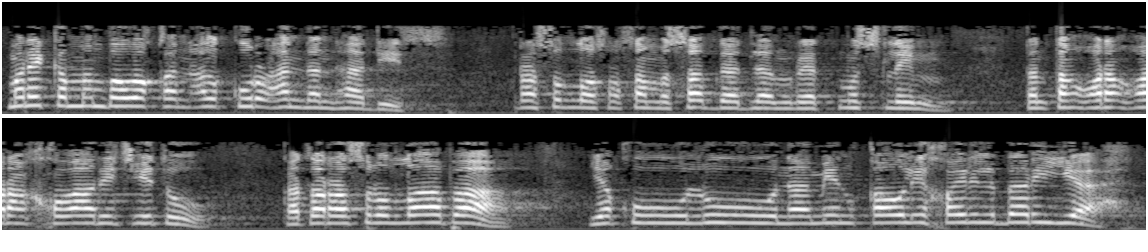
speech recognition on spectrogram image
mereka membawakan Al-Quran dan hadis. Rasulullah SAW bersabda dalam riwayat Muslim tentang orang-orang khawarij itu. Kata Rasulullah apa? Yaquluna min qawli khairil bariyah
